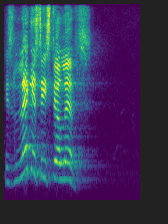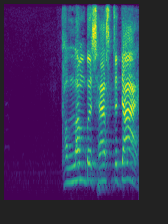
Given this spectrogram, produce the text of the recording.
His legacy still lives. Columbus has to die.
